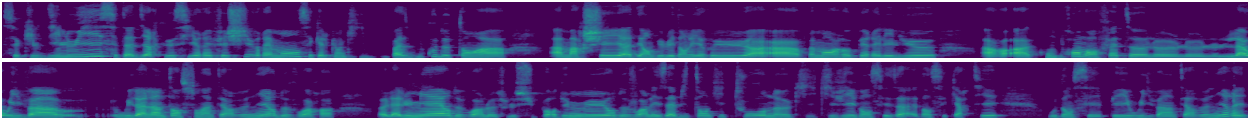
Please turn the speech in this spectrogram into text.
ce qu'il dit lui, c'est-à-dire que s'il réfléchit vraiment, c'est quelqu'un qui passe beaucoup de temps à, à, marcher, à déambuler dans les rues, à, vraiment à repérer les lieux, à, comprendre en fait le, le, là où il va où il a l'intention d'intervenir, de voir euh, la lumière, de voir le, support du mur, de voir les habitants qui tournent, euh, qui, vivent dans ces, dans ces quartiers dans ces pays où il va intervenir. Et,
